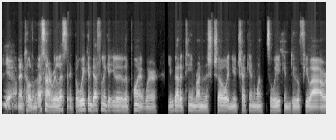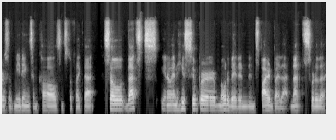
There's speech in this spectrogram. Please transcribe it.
Yeah. And I told him that's not realistic, but we can definitely get you to the point where you've got a team running the show and you check in once a week and do a few hours of meetings and calls and stuff like that. So that's you know, and he's super motivated and inspired by that, and that's sort of the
